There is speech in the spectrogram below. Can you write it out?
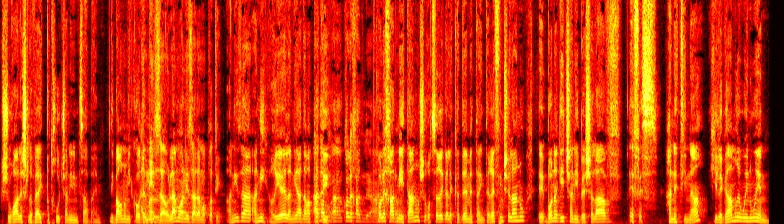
קשורה לשלבי ההתפתחות שאני נמצא בהם. דיברנו מקודם אני על... זה העולם או אני זה האדם הפרטי? אני זה אני, אריאל, אני האדם הפרטי. אדם, כל אחד, כל אחד מאיתנו שרוצה רגע לקדם את האינטרסים שלנו. אה, בוא נגיד שאני בשלב אפס. הנתינה היא לגמרי ווין ווין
